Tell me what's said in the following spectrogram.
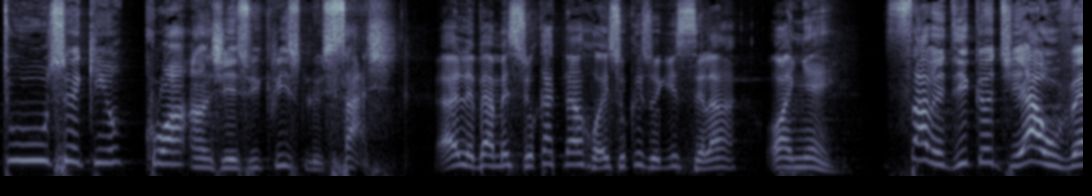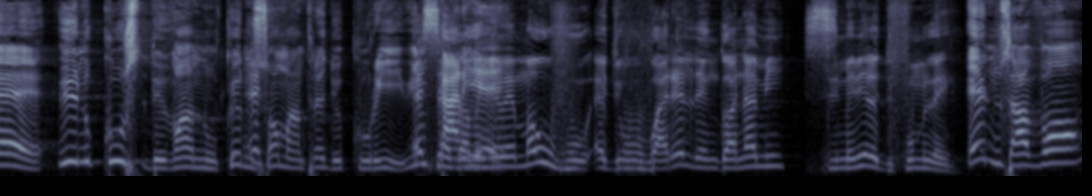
tous ceux qui croient en Jésus-Christ le sachent. Woanye Ça veut dire que Dieu a ouvert une course devant nous, que nous sommes en train de courir, une carrière. Et nous avons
